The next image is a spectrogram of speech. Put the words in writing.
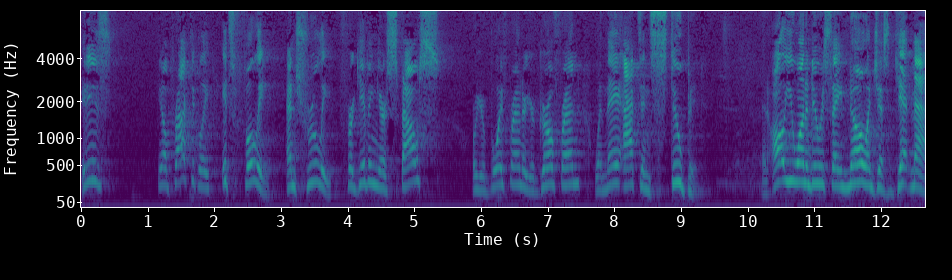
It is, you know, practically, it's fully and truly forgiving your spouse or your boyfriend or your girlfriend when they acting stupid. And all you want to do is say no and just get mad.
